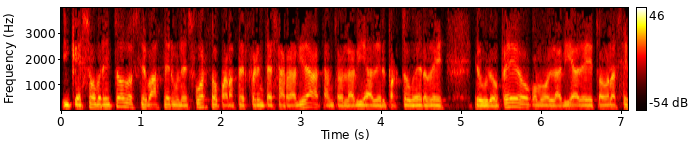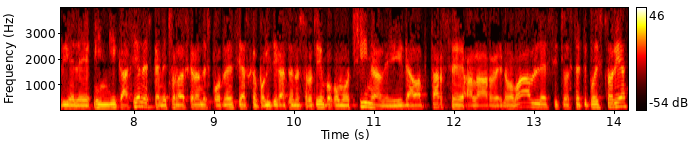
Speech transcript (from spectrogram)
y que sobre todo se va a hacer un esfuerzo para hacer frente a esa realidad, tanto en la vía del Pacto Verde Europeo como en la vía de toda una serie de indicaciones que han hecho las grandes potencias geopolíticas de nuestro tiempo, como China, de ir a adaptarse a las renovables y todo este tipo de historias,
